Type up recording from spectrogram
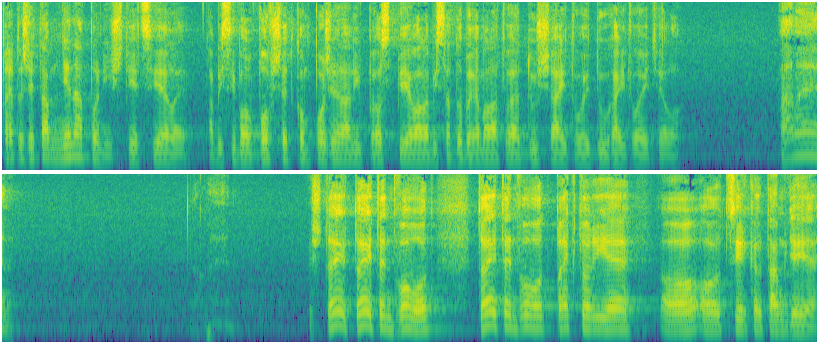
pretože tam nenaplníš tie ciele, aby si bol vo všetkom poženaný, prospieval, aby sa dobre mala tvoja duša, aj tvoj duch, aj tvoje telo. Amen. To je, to je ten dôvod, to je ten dôvod, pre ktorý je o, o církev tam, kde je.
